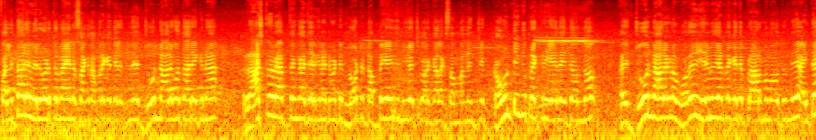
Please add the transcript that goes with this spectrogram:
ఫలితాలు వెలువడుతున్నాయన్న సంగతి అందరికీ తెలుస్తుంది. జూన్ నాలుగో తారీఖున రాష్ట్ర వ్యాప్తంగా జరిగినటువంటి నూట డెబ్బై ఐదు నియోజకవర్గాలకు సంబంధించి కౌంటింగ్ ప్రక్రియ ఏదైతే ఉందో అది జూన్ నాలుగున ఉదయం ఎనిమిది గంటలకైతే ప్రారంభమవుతుంది. అయితే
